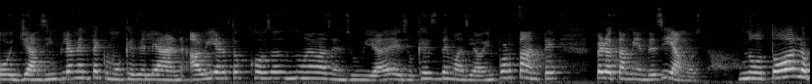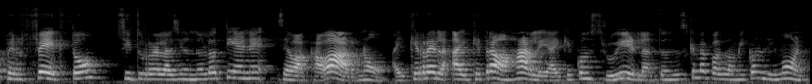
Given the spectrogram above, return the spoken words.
o ya simplemente como que se le han abierto cosas nuevas en su vida de eso que es demasiado importante, pero también decíamos, no todo lo perfecto, si tu relación no lo tiene, se va a acabar, no, hay que, hay que trabajarle, hay que construirla. Entonces, ¿qué me pasó a mí con Simón?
